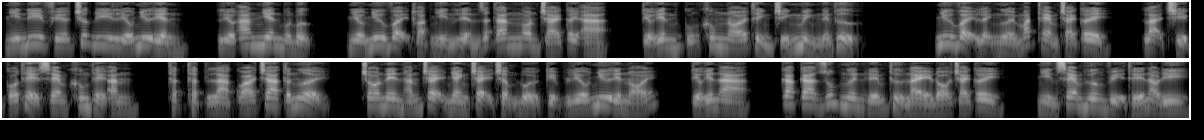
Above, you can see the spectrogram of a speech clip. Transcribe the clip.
Nhìn đi phía trước đi liếu như yên, liều an nhiên buồn bực, nhiều như vậy thoạt nhìn liền rất ăn ngon trái cây à, tiểu yên cũng không nói thỉnh chính mình nếm thử. Như vậy lệnh người mắt thèm trái cây, lại chỉ có thể xem không thể ăn, thật thật là quá tra tấn người, cho nên hắn chạy nhanh chạy chậm đuổi kịp liếu như yên nói, tiểu yên à, ca ca giúp ngươi nếm thử này đó trái cây, nhìn xem hương vị thế nào đi.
